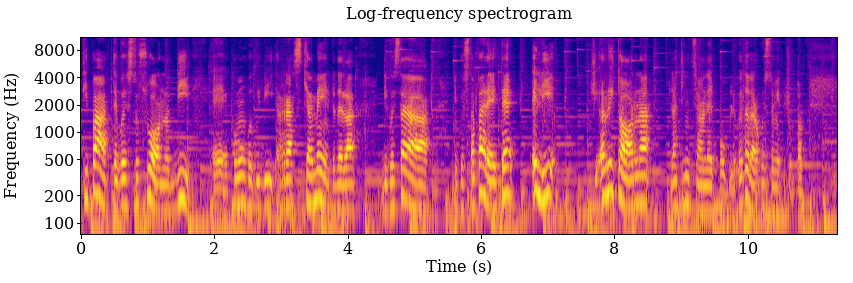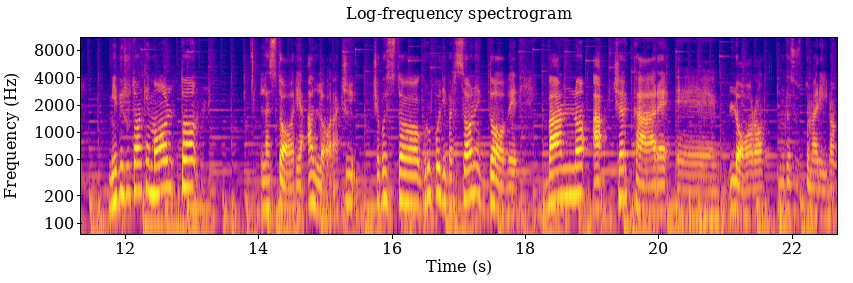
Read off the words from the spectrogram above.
ti parte questo suono di eh, comunque di raschiamento della, di, questa, di questa parete e lì ritorna l'attenzione del pubblico. Davvero questo mi è piaciuto. Mi è piaciuto anche molto la storia. Allora, c'è questo gruppo di persone dove vanno a cercare eh, l'oro in questo sottomarino.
